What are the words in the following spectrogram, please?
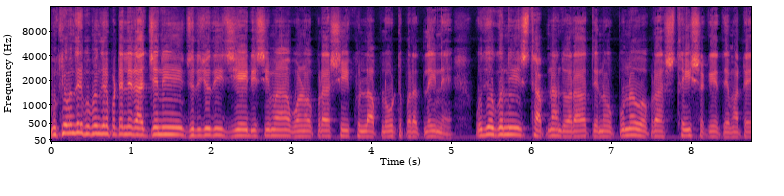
મુખ્યમંત્રી ભૂપેન્દ્ર પટેલે રાજ્યની જુદી જુદી જીઆઈડીસીમાં વણવપરાશી ખુલ્લા પ્લોટ પરત લઈને ઉદ્યોગોની સ્થાપના દ્વારા તેનો પુનઃ વપરાશ થઈ શકે તે માટે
